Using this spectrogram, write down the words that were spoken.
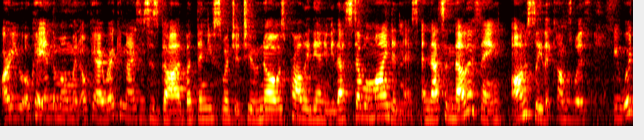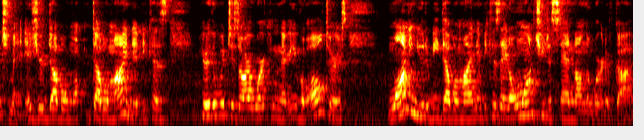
are you okay in the moment? Okay, I recognize this is God, but then you switch it to no, it's probably the enemy. That's double mindedness, and that's another thing, honestly, that comes with bewitchment is you're double double minded because here the witches are working their evil altars, wanting you to be double minded because they don't want you to stand on the word of God.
